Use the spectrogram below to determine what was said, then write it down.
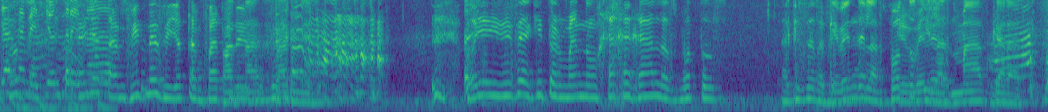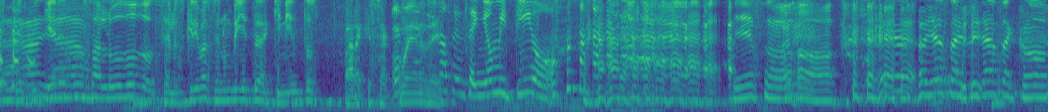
Ya tú- se metió entrenar. Ella tan fitness y yo tan fatness. Oye, y dice aquí tu hermano, jajaja, las fotos. ¿A qué se refiere? Que vende las fotos Que y las las- máscaras. que Ah, si quieres ya. un saludo, do- se lo escribas en un billete de 500 para que se Es que acuerde. sí nos enseñó mi tío. Eso. Eso ya, sa- ya sacó.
